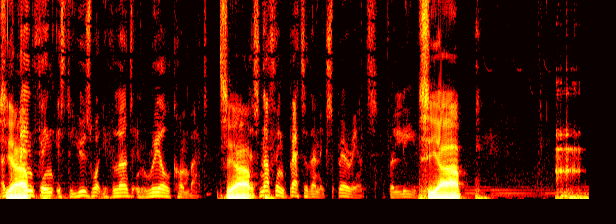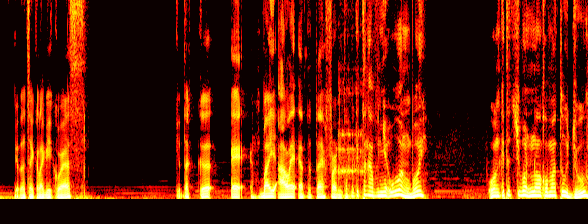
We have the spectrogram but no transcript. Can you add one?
Siap. main thing is to use what you've learned in real combat. Siap. There's nothing better than experience, believe me. Siap. Kita cek lagi quest. Kita ke E, buy Ale at the tavern. Tapi kita nggak punya uang, boy. Uang kita cuma 0,7.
